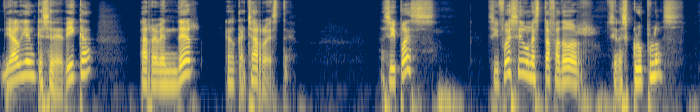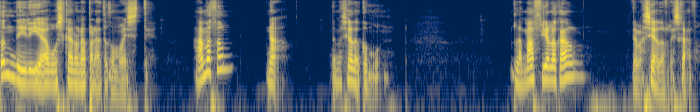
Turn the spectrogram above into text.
de alguien que se dedica a revender el cacharro este. Así pues, si fuese un estafador sin escrúpulos, ¿Dónde iría a buscar un aparato como este? ¿Amazon? No, demasiado común. ¿La mafia local? Demasiado arriesgado.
